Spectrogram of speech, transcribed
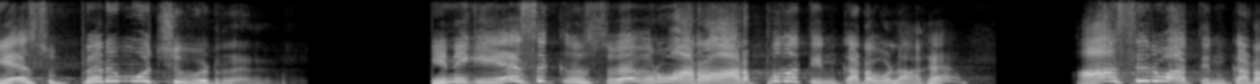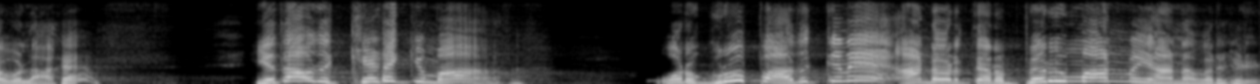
இயேசு பெருமூச்சு விடுறாரு. இன்னைக்கு இயேசு கிறிஸ்துவ வெறும் அற்புதத்தின் கடவுளாக ஆசீர்வாதத்தின் கடவுளாக ஏதாவது கிடைக்குமா? ஒரு குரூப் அதுக்குன்னே ஆண்டவர் தேர பெரும்பான்மையானவர்கள்.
